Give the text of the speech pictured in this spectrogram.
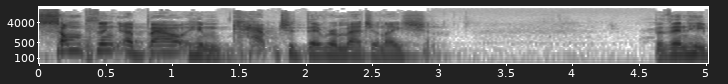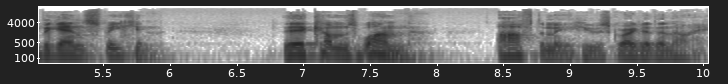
Something about him captured their imagination. But then he began speaking. There comes one after me who is greater than I.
